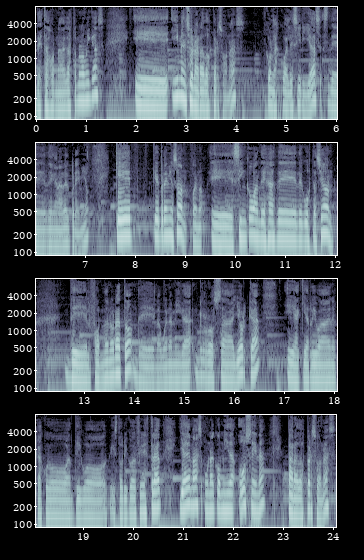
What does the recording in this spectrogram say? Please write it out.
de estas jornadas gastronómicas eh, y mencionar a dos personas con las cuales irías de, ganar el premio. ¿Qué, ¿Qué, premios son? Bueno, cinco bandejas de degustación del Forno de Norato de la buena amiga Rosa Yorca eh, aquí arriba en el casco antiguo histórico de Finestrat, y además una comida o cena para dos personas.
